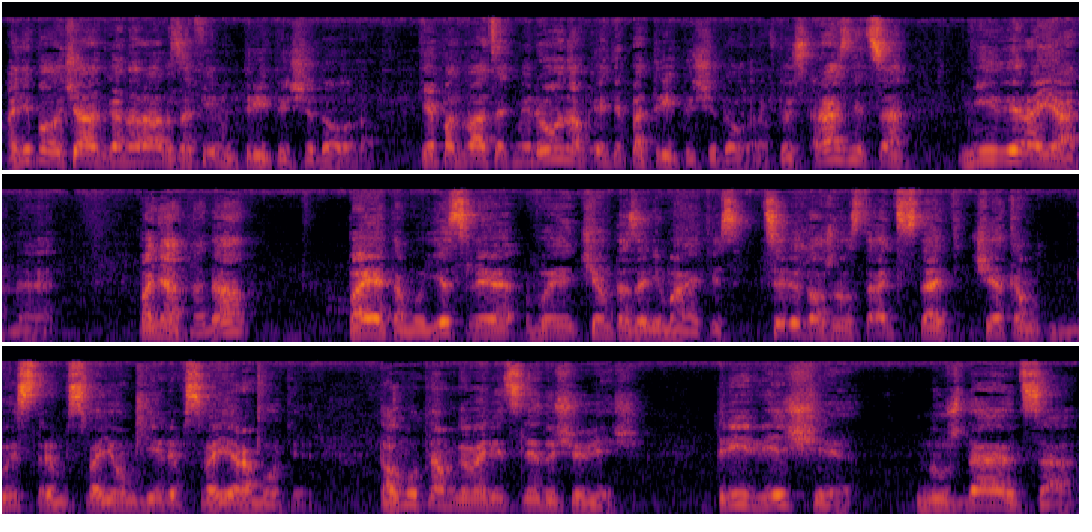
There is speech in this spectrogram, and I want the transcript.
Они получают гонорар за фильм 3000 долларов. Те по 20 миллионов, эти по 3000 долларов. То есть разница невероятная. Понятно, да? Поэтому, если вы чем-то занимаетесь, целью должно стать стать человеком быстрым в своем деле, в своей работе. Талмуд нам говорит следующую вещь. Три вещи нуждаются,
